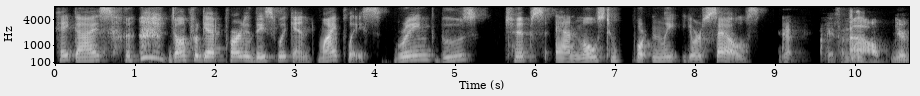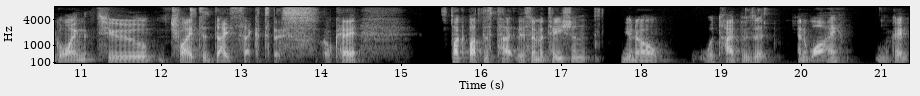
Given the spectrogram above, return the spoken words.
Hey guys, don't forget party this weekend, my place. Bring booze, chips, and most importantly, yourselves. Good. Okay, so now you're going to try to dissect this, okay? Let's talk about this type this invitation, you know, what type is it and why? Okay?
